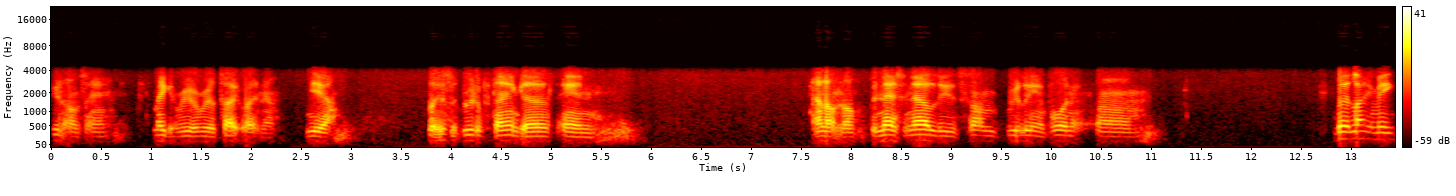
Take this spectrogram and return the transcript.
You know what I'm saying? Make it real, real tight right now. Yeah, but it's a beautiful thing, guys, and I don't know. The nationality is something really important. Um, but like me,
